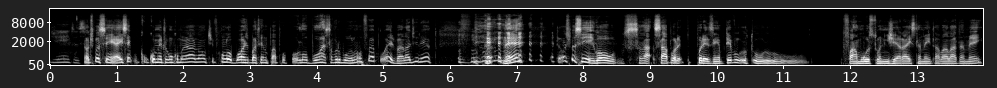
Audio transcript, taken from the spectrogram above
Gente, Então, tipo assim, aí você comenta com como, ah, não, tive com o Loborges batendo papo, pô, o Loborges tava no bolão, eu falei, pô, ele vai lá direto, né? Então, tipo assim, igual, Sá, por exemplo, teve o, o, o famoso Toninho Gerais também, tava lá também,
